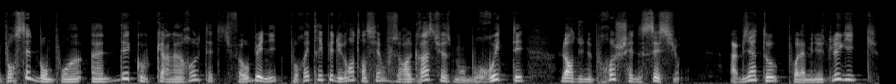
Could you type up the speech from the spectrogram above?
et pour 7 bons points, un découpe carlin rotatif à eau bénite pour rétriper du grand ancien vous sera gracieusement bruité lors d'une prochaine session. A bientôt pour la Minute Le Geek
